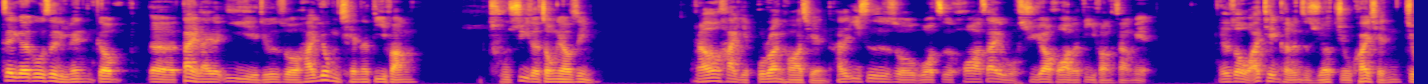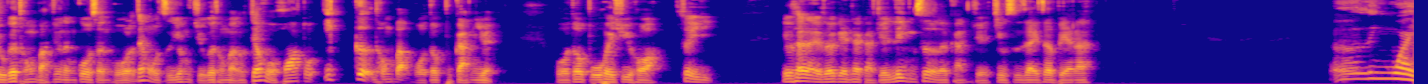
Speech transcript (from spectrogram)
这个故事里面给呃带来的意义，就是说他用钱的地方储蓄的重要性，然后他也不乱花钱。他的意思是说我只花在我需要花的地方上面，比如说我一天可能只需要九块钱，九个铜板就能过生活了。这样我只用九个铜板，叫我花多一个铜板我都不甘愿。我都不会去花，所以犹太人有时候给人家感觉吝啬的感觉，就是在这边啊。呃，另外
